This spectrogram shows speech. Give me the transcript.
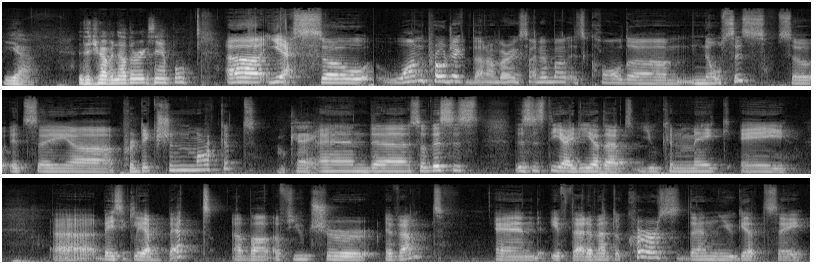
Yeah. Did you have another example? Uh, yes. So one project that I'm very excited about is called um, Gnosis. So it's a uh, prediction market. Okay. And uh, so this is this is the idea that you can make a uh, basically a bet about a future event, and if that event occurs, then you get say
